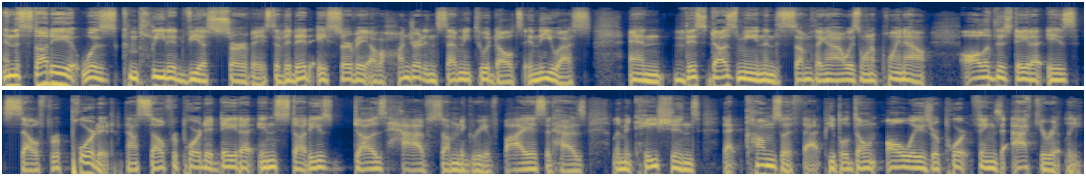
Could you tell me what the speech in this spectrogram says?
And the study was completed via survey. So they did a survey of 172 adults in the US. And this does mean, and this is something I always want to point out, all of this data is self reported. Now, self reported data in studies does have some degree of bias. It has limitations that comes with that. People don't always report things accurately.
